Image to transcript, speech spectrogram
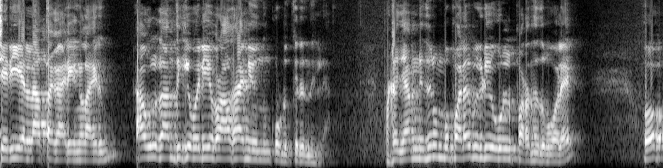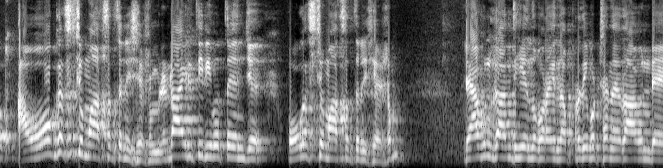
ശരിയല്ലാത്ത കാര്യങ്ങളായിരുന്നു. രാഹുൽ ഗാന്ധിക്ക് വലിയ പ്രാധാന്യമൊന്നും കൊടുത്തിരുന്നില്ല. പക്ഷേ ഞാൻ ഇതിനു മുമ്പ് പല വീഡിയോകളിൽ പറഞ്ഞതുപോലെ ഓഗസ്റ്റ് മാസത്തിന് ശേഷം രണ്ടായിരത്തി ഇരുപത്തിയഞ്ച് ഓഗസ്റ്റ് മാസത്തിന് ശേഷം രാഹുൽ ഗാന്ധി എന്ന് പറയുന്ന പ്രതിപക്ഷ നേതാവിന്റെ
